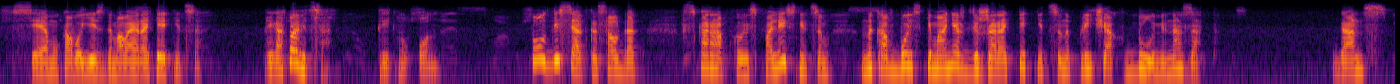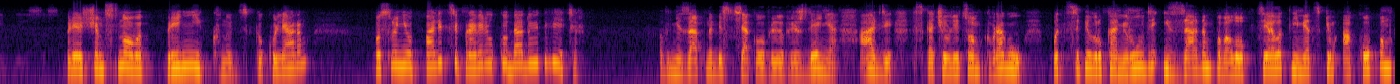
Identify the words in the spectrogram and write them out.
«Всем, у кого есть дымовая ракетница, приготовиться!» — крикнул он. Полдесятка солдат вскарабкалась по лестницам на ковбойский манер, держа ракетницы на плечах, дулами назад. Ганс, прежде чем снова приникнуть к окулярам, послюнил палец и проверил, куда дует ветер. Внезапно, без всякого предупреждения, Ади вскочил лицом к врагу, подцепил руками Руди и задом поволок тело к немецким окопам,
